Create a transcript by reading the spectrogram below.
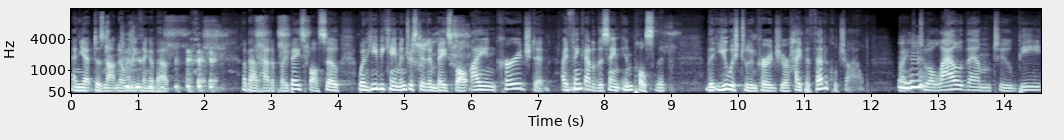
and yet does not know anything about about how to play baseball. So when he became interested in baseball, I encouraged it. I think out of the same impulse that that you wish to encourage your hypothetical child, right? Mm-hmm. To allow them to be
